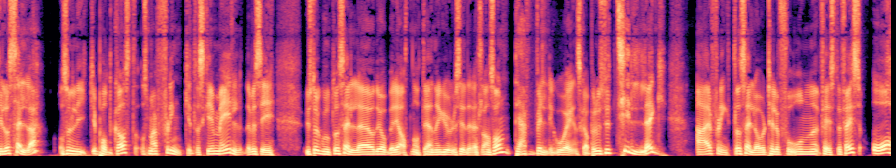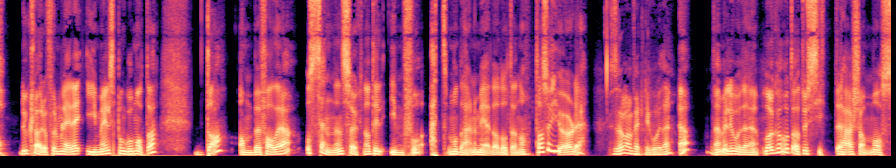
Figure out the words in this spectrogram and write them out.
til å selge, og som liker podkast, og som er flinke til å skrive mail. Det vil si, hvis du er god til å selge og du jobber i 1881 i gule sider, eller et eller annet sånt, det er veldig gode egenskaper. Hvis du i tillegg er flink til å selge over telefon face to face, og du klarer å formulere e-mails på en god måte, da anbefaler jeg å sende en søknad til info at modernemedia.no. Ta så Gjør det. Syns det var en veldig god idé. Ja, det er en veldig god idé. Og da kan det godt at du sitter her sammen med oss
